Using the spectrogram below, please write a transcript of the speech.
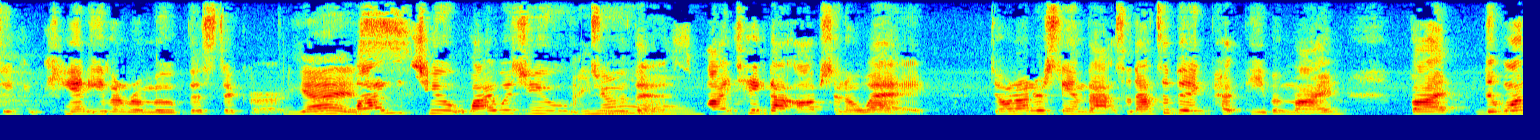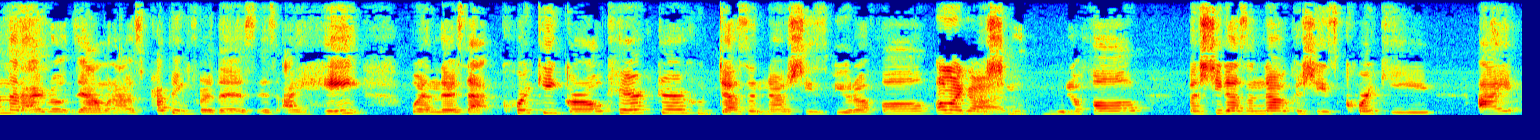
so you can't even remove the sticker. Yes. Why would you why would you I do know. this? Why take that option away? Don't understand that. So that's a big pet peeve of mine. But the one that I wrote down when I was prepping for this is I hate when there's that quirky girl character who doesn't know she's beautiful. Oh my god. She's beautiful, but she doesn't know because she's quirky. I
